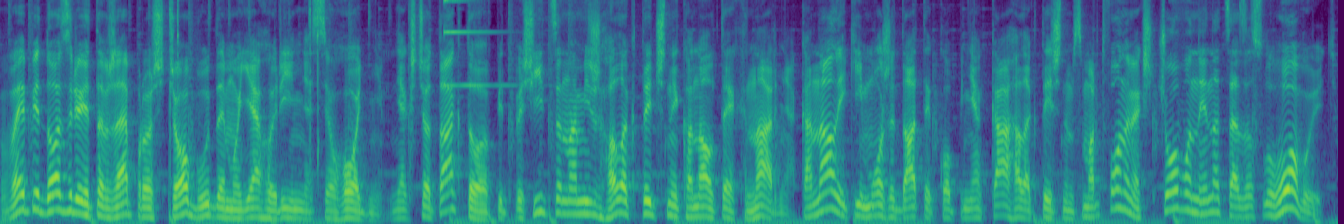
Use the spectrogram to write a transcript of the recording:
Ви підозрюєте вже про що буде моє горіння сьогодні. Якщо так, то підпишіться на міжгалактичний канал Технарня, канал, який може дати копняка галактичним смартфонам, якщо вони на це заслуговують.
